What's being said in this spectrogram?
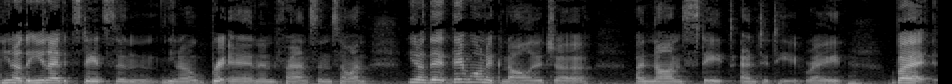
you know, the United States and, you know, Britain and France and so on, you know, they, they won't acknowledge a, a non state entity, right? Mm. But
